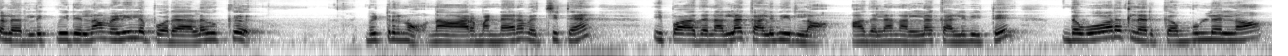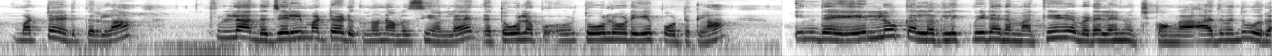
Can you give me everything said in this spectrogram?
கலர் லிக்விட் எல்லாம் வெளியில் போகிற அளவுக்கு விட்டுறணும். நான் அரை மணி நேரம் வச்சுட்டேன். இப்போ அதை நல்லா கழுவிடலாம். அதெல்லாம் நல்லா கழுவிட்டு இந்த ஓரத்தில் இருக்க முள்ளெல்லாம் மட்டும் எடுத்துடலாம். ஃபுல்லாக அந்த ஜெல் மட்டும் எடுக்கணும்னு அவசியம் இல்லை. இந்த தோலை போ தோலோடையே போட்டுக்கலாம். இந்த எல்லோ கலர் லிக்விடை நம்ம கீழே விடலைன்னு வச்சுக்கோங்க. அது வந்து ஒரு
